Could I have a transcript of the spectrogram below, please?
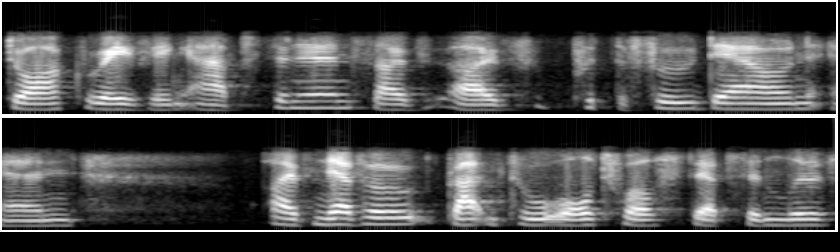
stark raving abstinence. I've I've put the food down and I've never gotten through all 12 steps and lived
